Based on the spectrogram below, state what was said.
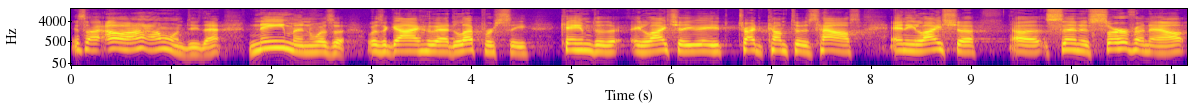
It's like, oh, I, I want to do that. Naaman was a, was a guy who had leprosy, came to Elisha. He, tried to come to his house, and Elisha uh, sent his servant out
